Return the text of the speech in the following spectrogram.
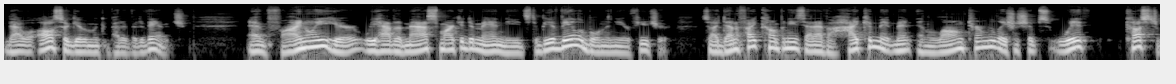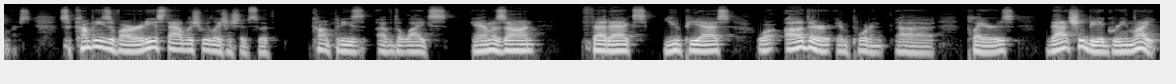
that will also give them a competitive advantage. And finally, here we have the mass market demand needs to be available in the near future. So identify companies that have a high commitment and long term relationships with customers. So companies have already established relationships with companies of the likes Amazon, FedEx, UPS, or other important uh, players, that should be a green light.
